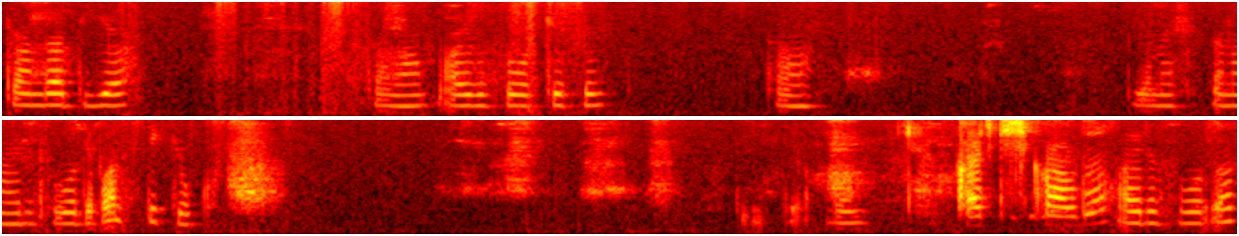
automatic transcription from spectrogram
tane daha diye. Tamam. Ayrı sword kesin. Tamam. Hemen şuradan ayrı sword yapalım. Stick yok. Stick yapalım. Kaç kişi kaldı? Ayrı sword var.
